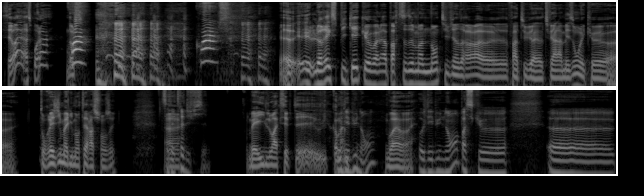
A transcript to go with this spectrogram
C'est vrai à ce point-là? Quoi? Euh, et Leur expliquer que voilà, à partir de maintenant, tu viendras, euh, enfin, tu, viens- tu viens à la maison et que euh, ton régime alimentaire a changé. C'était très difficile. Mais ils l'ont accepté, oui, quand Au même. début, non. Ouais, ouais. Au début, non, parce que euh,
